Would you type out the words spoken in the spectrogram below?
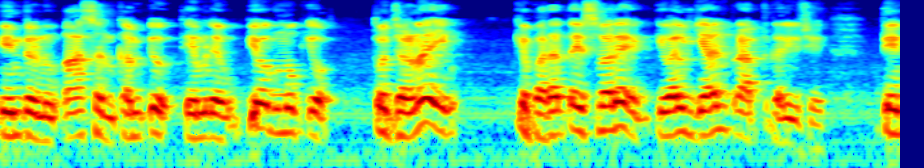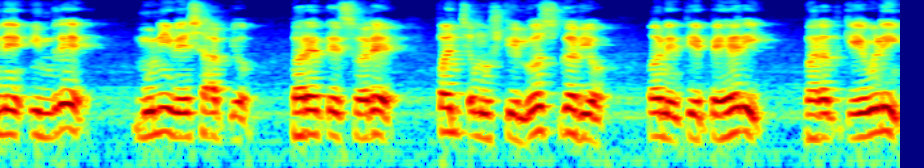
ઇન્દ્રનું આસન કંપ્યું, તેમણે ઉપયોગ મૂક્યો. તો જણાયું કે ભરતેશ્વરે કેવલ જ્ઞાન પ્રાપ્ત કર્યું છે. તેને ઇન્દ્રે મુનિવેશ આપ્યો. ભરતેશ્વરે પંચમુષ્ટિ લોસ કર્યો. અને તે પહેરી ભરત કેવડી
